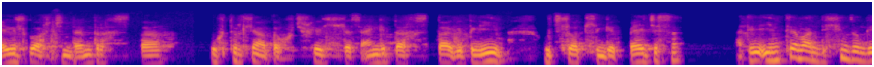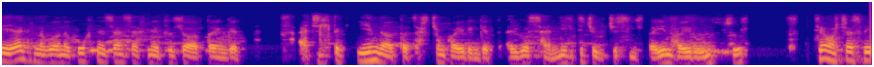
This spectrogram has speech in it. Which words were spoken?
аюулгүй орчинд амьдрах хэвээр, бүх төрлийн одоо хүчирхээллээс ангид байх хэвээр гэдэг ийм үзэл бодол ингээд байж исэн. А тэгээ энтэй маань дэлхийн зөнгээ яг нөгөө нэг хүүхдийн сайн сайхны төлөө одоо ингээд ажилдаг энэ одоо зарчим хоёр ингээд аюул сайн нэгдэж өгч ирсэн л да. Энэ хоёр үнэт зүйл. Тийм учраас би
